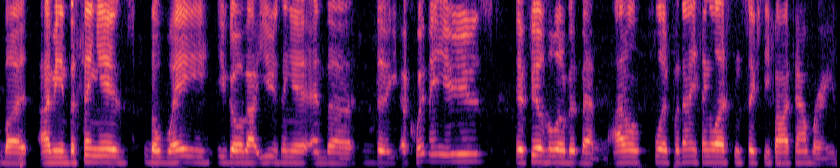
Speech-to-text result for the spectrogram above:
But I mean, the thing is, the way you go about using it and the the equipment you use it feels a little bit better. I don't flip with anything less than 65 pound braid.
